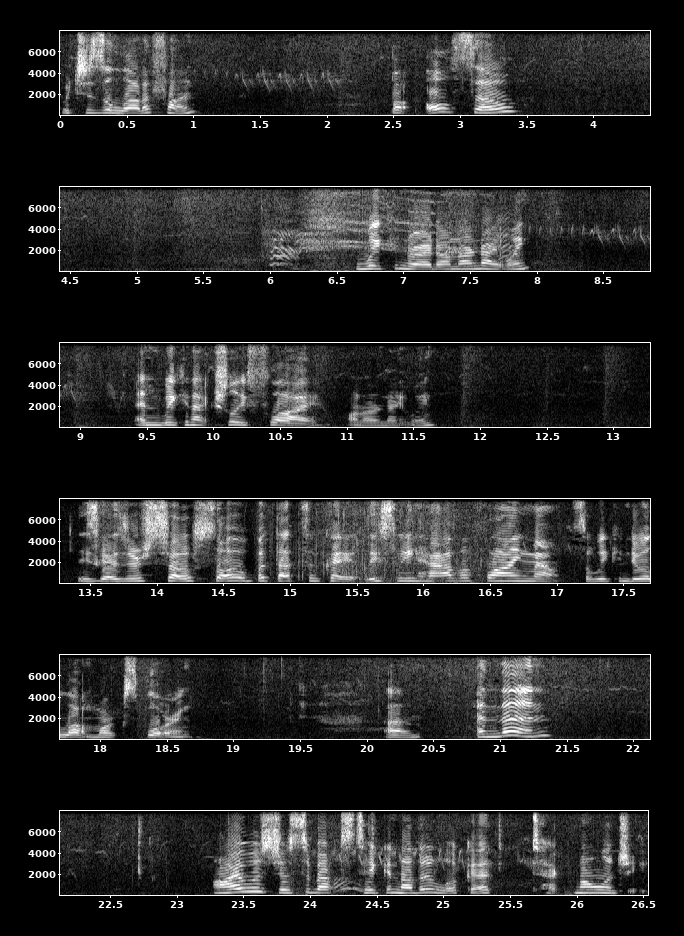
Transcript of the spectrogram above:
which is a lot of fun. But also, we can ride on our Nitewing. And we can actually fly on our Nitewing. These guys are so slow, but that's okay. At least we have a flying mount, so we can do a lot more exploring. Um, and then I was just about to take another look at technology.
